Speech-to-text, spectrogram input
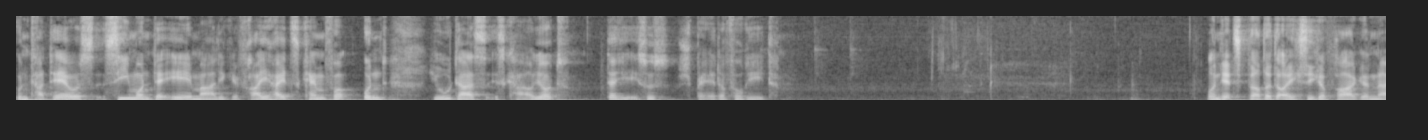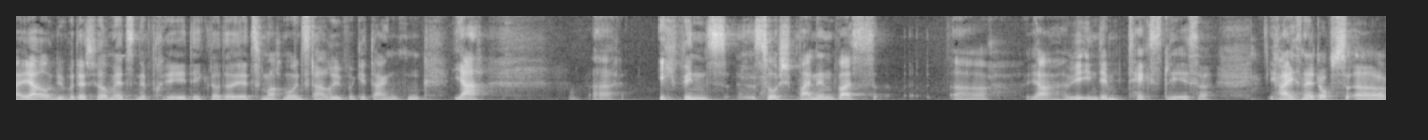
und Thaddäus, Simon, der ehemalige Freiheitskämpfer und Judas Iskariot, der Jesus später verriet. Und jetzt werdet ihr euch sicher fragen, naja, und über das hören wir jetzt eine Predigt oder jetzt machen wir uns darüber Gedanken. Ja, äh, ich finde es so spannend, was äh, ja, wir in dem Text lesen. Ich weiß nicht, ob es äh,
